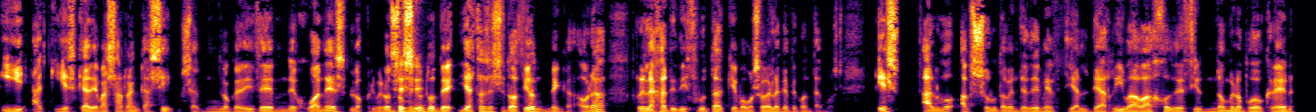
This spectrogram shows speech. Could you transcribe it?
y aquí es que además arranca así. O sea, lo que dice de Juan es los primeros dos minutos sí. de ya estás en situación, venga, ahora relájate y disfruta que vamos a ver lo que te contamos. Es algo absolutamente demencial, de arriba a abajo, de decir, no me lo puedo creer.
